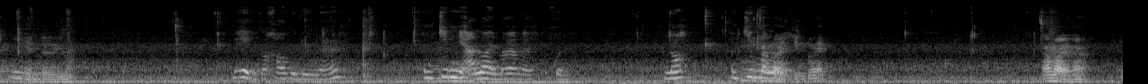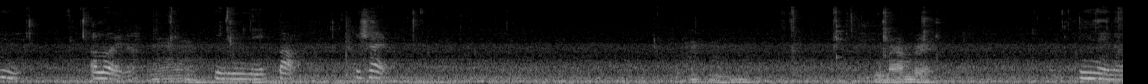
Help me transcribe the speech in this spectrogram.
ยังไม่เห็นเลยไม่เห็นก็เข้าไปดูนะน้ำจิ้มเนี่ยอร่อยมากนะทุกคน เนาะน้ำจิ้มออร่ร่ออยยจริงด้วย อร่อยนะ อืม อร่อยนะอืมมันมีเนสเปล่าไม่ใช่ อื้อหือดูน้ำเลยนี่ไงน้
